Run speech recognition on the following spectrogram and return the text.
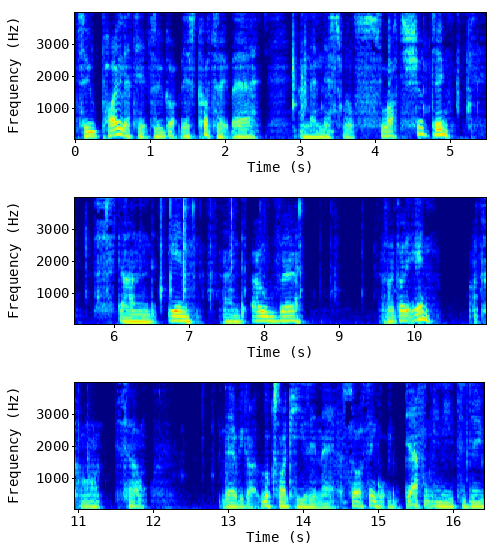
to pilot it. So we've got this cutout there and then this will slot, should do, stand in and over. Has I got it in? I can't tell. There we go. It looks like he's in there. So i think what we definitely need to do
